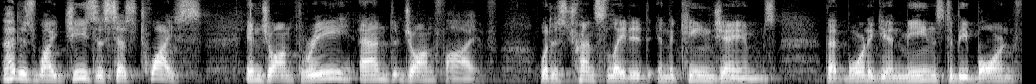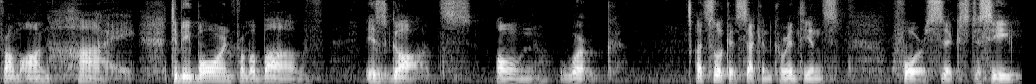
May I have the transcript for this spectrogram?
That is why Jesus says twice in John 3 and John 5 what is translated in the King James that born again means to be born from on high, to be born from above, is God's own work. Let's look at 2 Corinthians 4 6 to see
